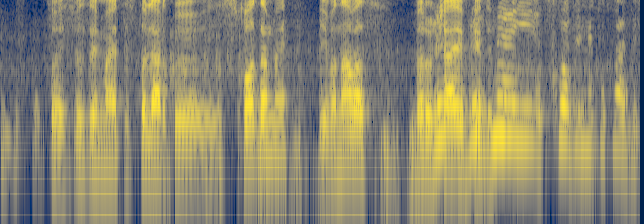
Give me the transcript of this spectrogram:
це безпечно. Тобто ви займаєтесь столяркою сходами, і вона вас виручає ви, ви під. неї сходи не покладеш.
